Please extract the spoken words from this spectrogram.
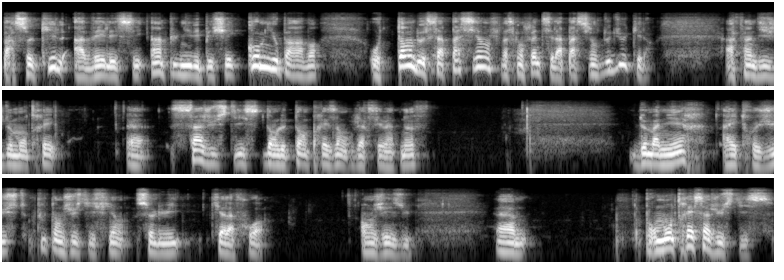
parce qu'il avait laissé impunis les péchés commis auparavant, au temps de sa patience, parce qu'en fait c'est la patience de Dieu qui est là, afin, dis-je, de montrer euh, sa justice dans le temps présent, verset 29, de manière à être juste tout en justifiant celui qui a la foi en Jésus. Euh, pour montrer sa justice,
